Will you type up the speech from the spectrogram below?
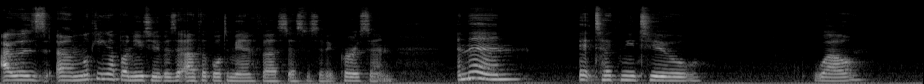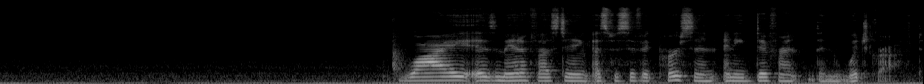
I was um, looking up on YouTube is it ethical to manifest a specific person, and then it took me to, well, why is manifesting a specific person any different than witchcraft?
